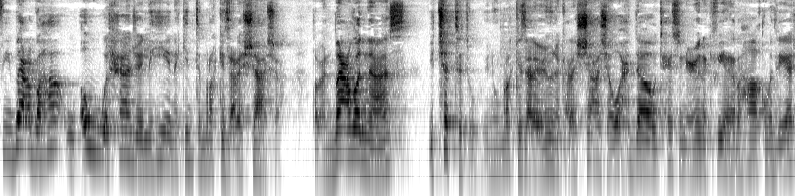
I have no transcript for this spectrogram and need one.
في بعضها وأول حاجة اللي هي إنك أنت مركز على الشاشة. طبعا بعض الناس يتشتتوا إنه مركز على عيونك على الشاشة واحدة وتحس ان عيونك فيها إرهاق ومدري إيش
